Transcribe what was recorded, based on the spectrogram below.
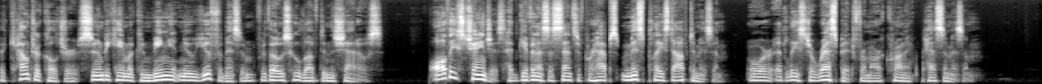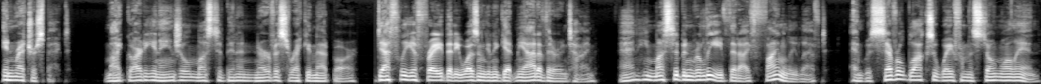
the counterculture soon became a convenient new euphemism for those who loved in the shadows. All these changes had given us a sense of perhaps misplaced optimism, or at least a respite from our chronic pessimism. In retrospect, my guardian angel must have been a nervous wreck in that bar, deathly afraid that he wasn't going to get me out of there in time, and he must have been relieved that I finally left and was several blocks away from the Stonewall Inn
